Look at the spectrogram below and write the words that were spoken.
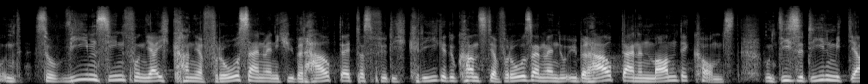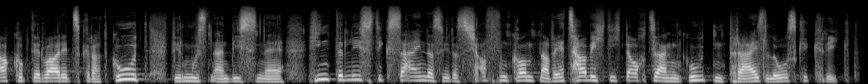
Und so wie im Sinn von, ja, ich kann ja froh sein, wenn ich überhaupt etwas für dich kriege. Du kannst ja froh sein, wenn du überhaupt einen Mann bekommst. Und dieser Deal mit Jakob, der war jetzt gerade gut. Wir mussten ein bisschen äh, hinterlistig sein, dass wir das schaffen konnten. Aber jetzt habe ich dich doch zu einem guten Preis losgekriegt.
